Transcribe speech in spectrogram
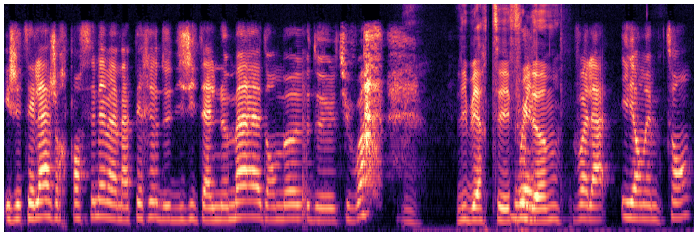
Et j'étais là, je repensais même à ma période de digital nomade en mode, euh, tu vois. Liberté, freedom. voilà. Et en même temps,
